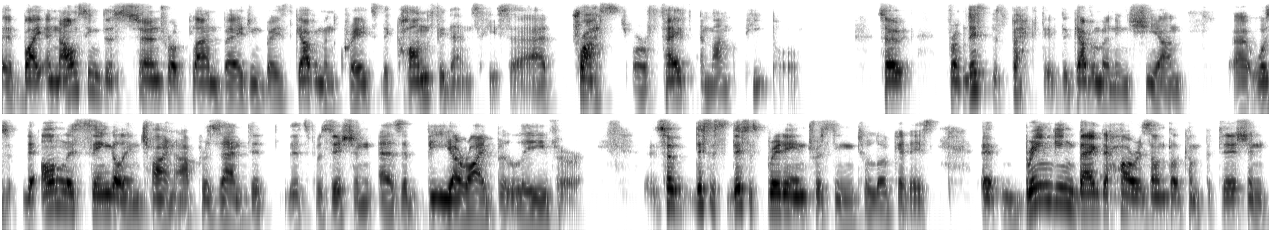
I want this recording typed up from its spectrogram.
uh, by announcing the central plan, Beijing-based government creates the confidence, he said, trust or faith among people. So from this perspective, the government in Xi'an uh, was the only single in China presented its position as a BRI believer so this is this is pretty interesting to look at this. Uh, bringing back the horizontal competition,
